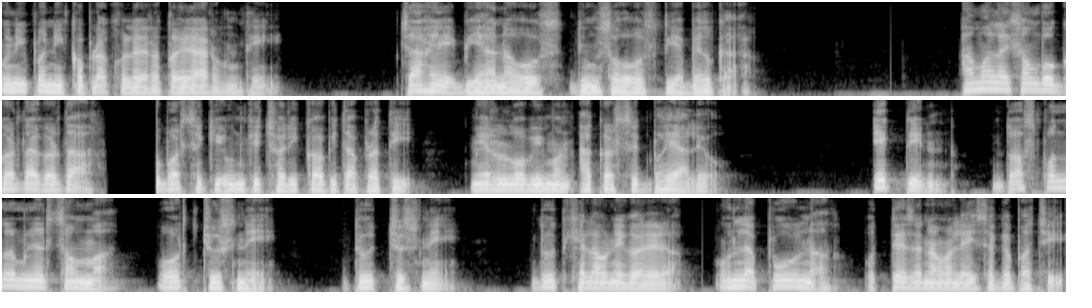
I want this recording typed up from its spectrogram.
उनी पनि कपडा खोलेर तयार हुन्थे। चाहे बिहान होस् दिउँसो होस् या बेलुका। आमालाई सम्भोग गर्दा गर्दा वर्ष कि उनकी छोरी कविताप्रति मेरो लोभी मन आकर्षित भइहाल्यो। एक दिन दस पन्ध्र मिनटसम्म ओठ चुस्ने दुध चुस्ने दुध खेलाउने गरेर उनलाई पूर्ण उत्तेजनामा ल्याइसकेपछि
